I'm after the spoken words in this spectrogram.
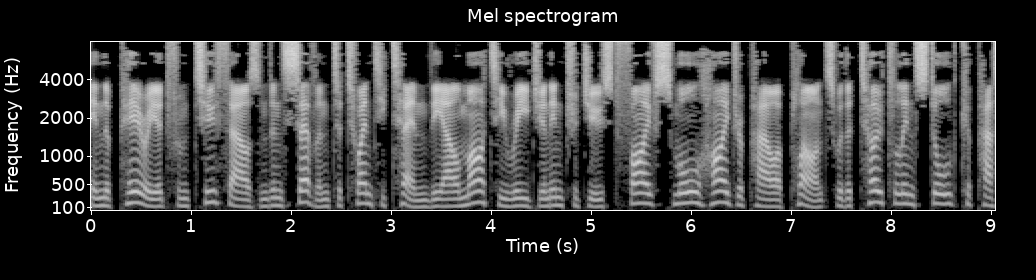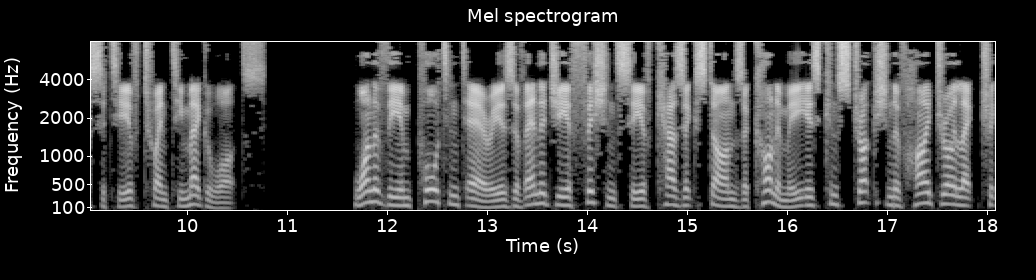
in the period from 2007 to 2010 the Almaty region introduced five small hydropower plants with a total installed capacity of 20 megawatts. One of the important areas of energy efficiency of Kazakhstan's economy is construction of hydroelectric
